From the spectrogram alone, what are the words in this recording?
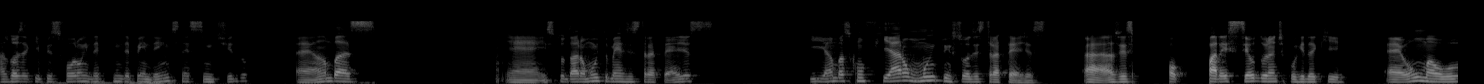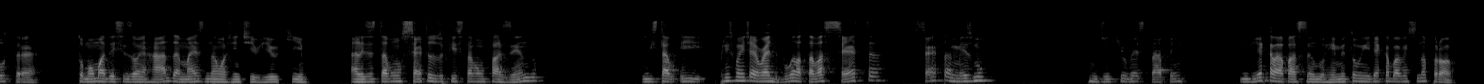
As duas equipes foram inde- independentes nesse sentido, é, ambas é, estudaram muito bem as estratégias e ambas confiaram muito em suas estratégias. Ah, às vezes pareceu durante a corrida que é, uma ou outra tomou uma decisão errada, mas não, a gente viu que elas estavam certas do que estavam fazendo e, e principalmente a Red Bull, ela estava certa, certa mesmo de que o Verstappen iria acabar passando o Hamilton e iria acabar vencendo a prova.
